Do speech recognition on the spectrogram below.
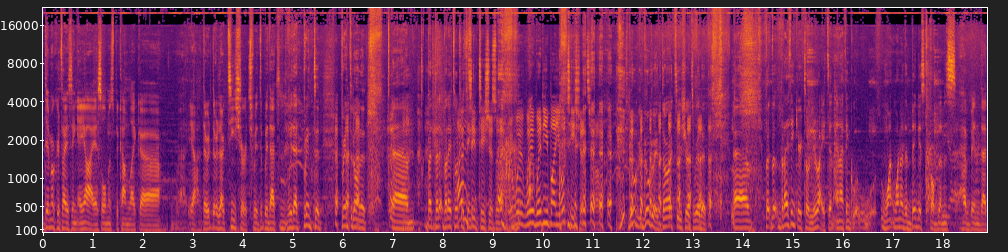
democratizing AI has almost become like a, yeah, there, there are T-shirts with, with that with that printed printed on it. Um, but, but but I I haven't think seen T-shirts. Where, where, where do you buy your T-shirts from? Google, Google it. There are T-shirts with it. Um, but, but but I think you're totally right, and, and I think w- w- one, one of the biggest problems have been that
